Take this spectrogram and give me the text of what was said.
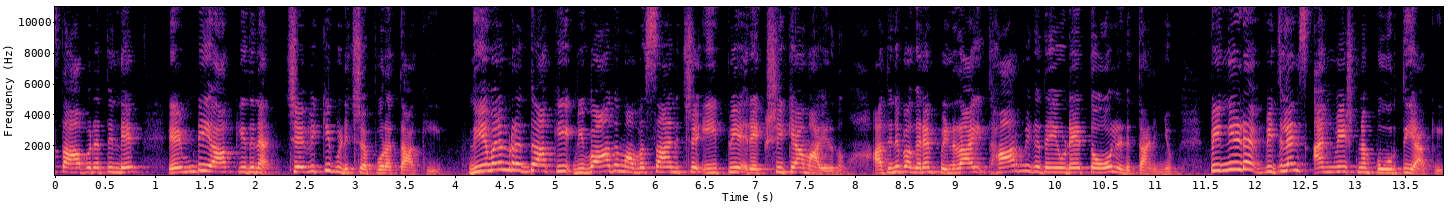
സ്ഥാപനത്തിന്റെ എം ഡി ആക്കിയതിന് ചെവിക്ക് പിടിച്ച് പുറത്താക്കി. നിയമനം റദ്ദാക്കി വിവാദം അവസാനിച്ച് ഇ പി എ രക്ഷിക്കാമായിരുന്നു. അതിനു പകരം പിണറായി ധാർമ്മികതയുടെ തോലെടുത്തണിഞ്ഞു. പിന്നീട് വിജിലൻസ് അന്വേഷണം പൂർത്തിയാക്കി.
